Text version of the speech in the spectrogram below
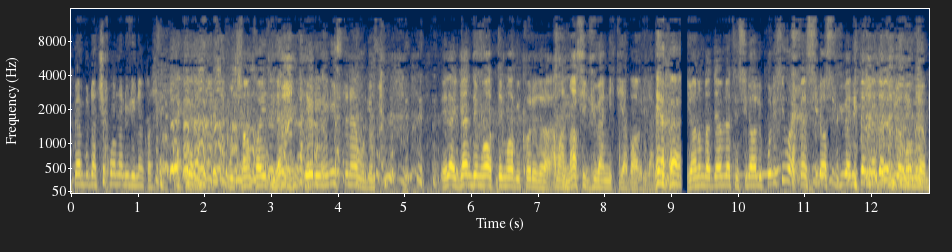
ben buradan çıkmadan ölüyle karşılaştım. Bu çantayı bile ölünün üstüne vurdum. Öyle kendimi attım abi koridora. Ama nasıl güvenlik diye bağırıyorum. Yanımda devletin silahlı polisi var. Ben silahsız güvenlikten medet amirim.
